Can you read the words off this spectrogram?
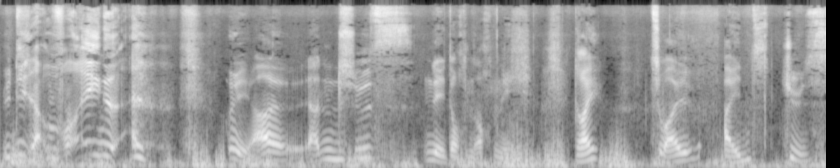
mit dieser Folge. Ja, dann tschüss. Nee, doch noch nicht. 3, 2, 1, tschüss.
